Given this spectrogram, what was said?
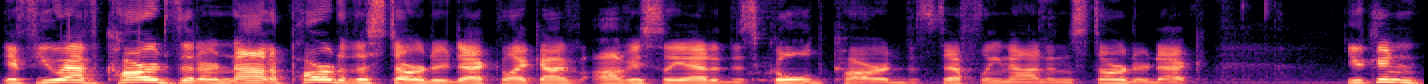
if you have cards that are not a part of the starter deck, like I've obviously added this gold card that's definitely not in the starter deck, you can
